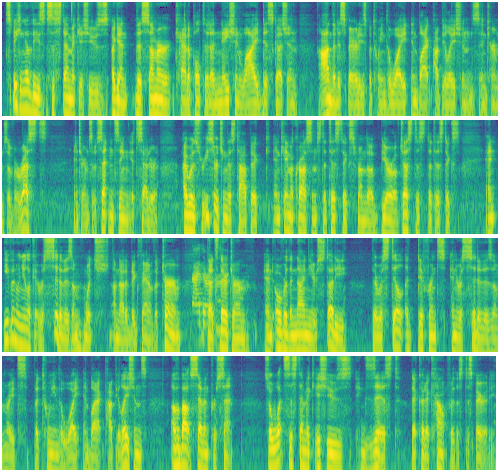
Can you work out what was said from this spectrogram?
Speaking of these systemic issues, again, this summer catapulted a nationwide discussion on the disparities between the white and black populations in terms of arrests, in terms of sentencing, etc. I was researching this topic and came across some statistics from the Bureau of Justice Statistics. And even when you look at recidivism, which I'm not a big fan of the term, Neither that's their term, and over the nine year study, there was still a difference in recidivism rates between the white and black populations of about 7%. So, what systemic issues exist that could account for this disparity?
